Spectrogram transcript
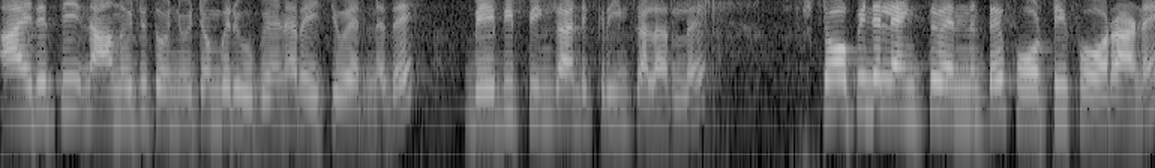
ആയിരത്തി നാനൂറ്റി തൊണ്ണൂറ്റൊമ്പത് രൂപയാണ് റേറ്റ് വരുന്നത്. ബേബി പിങ്ക് ആൻഡ് ക്രീം കളറിൽ ടോപ്പിന്റെ ലെങ്ത്ത് വന്നിട്ട് ഫോർട്ടി ഫോർ ആണ്.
